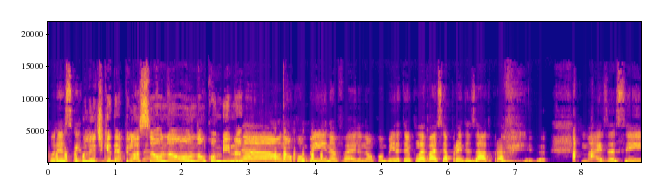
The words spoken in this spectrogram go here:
Por isso que Política e depilação não, não combina. Não, não combina, velho, não combina. Tenho que levar esse aprendizado pra vida. Mas, assim,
